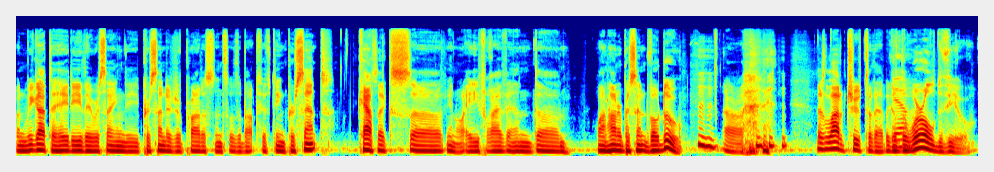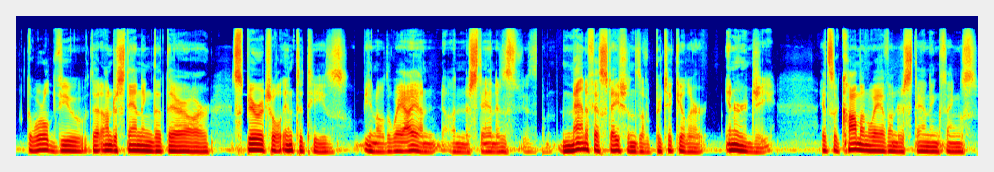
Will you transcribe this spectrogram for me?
when we got to Haiti, they were saying the percentage of Protestants was about fifteen percent. Catholics, uh, you know, eighty-five, and um, one hundred percent Vodou. Mm-hmm. Uh, there's a lot of truth to that because yeah. the worldview the worldview, that understanding that there are spiritual entities, you know, the way I un- understand is, is manifestations of a particular energy. It's a common way of understanding things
